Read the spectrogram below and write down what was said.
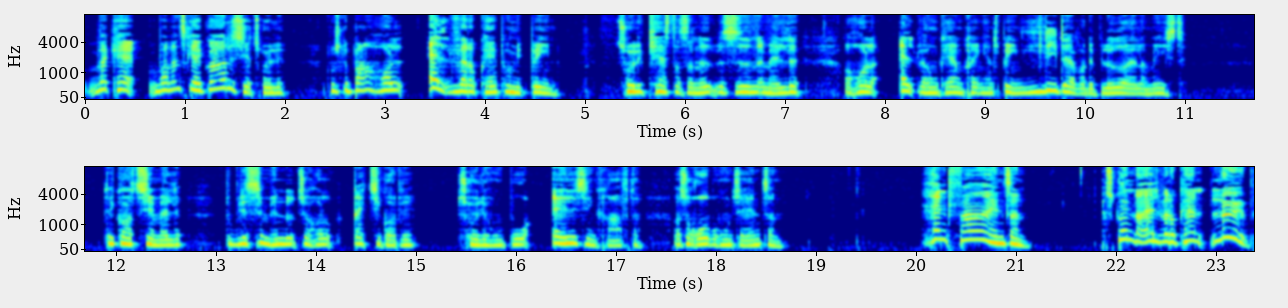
hvad kan, hvordan skal jeg gøre det, siger Trylle. Du skal bare holde alt, hvad du kan på mit ben. Trylle kaster sig ned ved siden af Malte og holder alt, hvad hun kan omkring hans ben, lige der, hvor det bløder allermest. Det er godt, siger Malte. Du bliver simpelthen nødt til at holde rigtig godt ved. Trylle, hun bruger alle sine kræfter, og så råber hun til Anton. Hent far, Anton! Skynd dig alt, hvad du kan. Løb!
